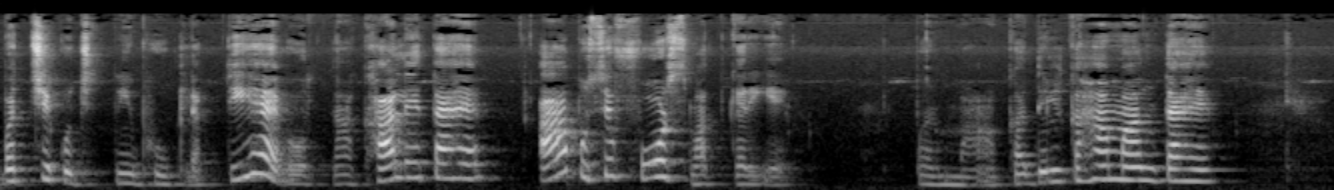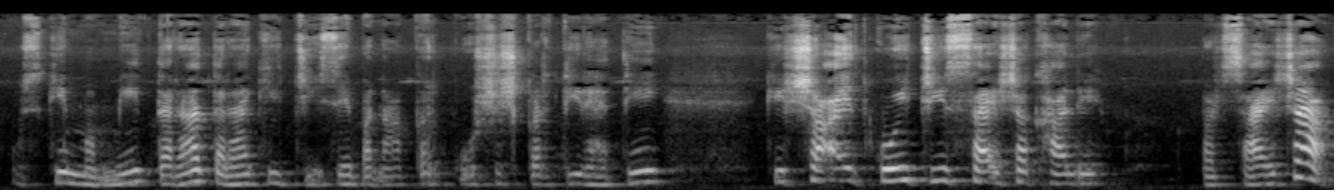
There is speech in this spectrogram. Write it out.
बच्चे को जितनी भूख लगती है, वो उतना खा लेता है। आप उसे फोर्स मत करिए। पर माँ का दिल कहाँ मानता है? उसकी मम्मी तरह तरह की चीज़ें बनाकर कोशिश करती रहती कि शायद कोई चीज़ सायशा खा ले। पर सायशा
